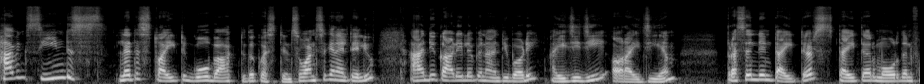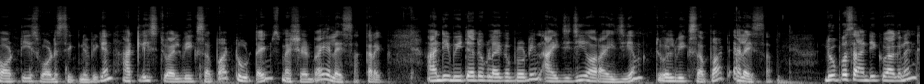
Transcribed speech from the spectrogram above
Having seen this, let us try to go back to the question. So once again, I'll tell you anticardiolipin antibody, IgG or IgM, present in titers, titer more than 40 is what is significant, at least 12 weeks apart, two times measured by ELISA, correct. Anti-beta 2 glycoprotein, IgG or IgM, 12 weeks apart, ELISA. Lupus anticoagulant,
